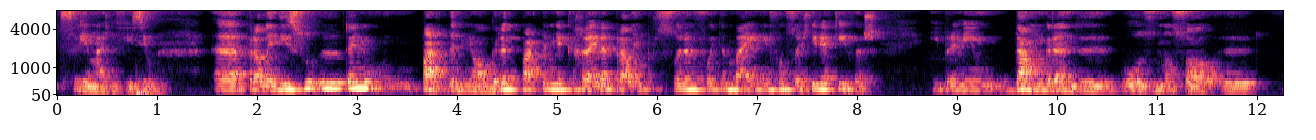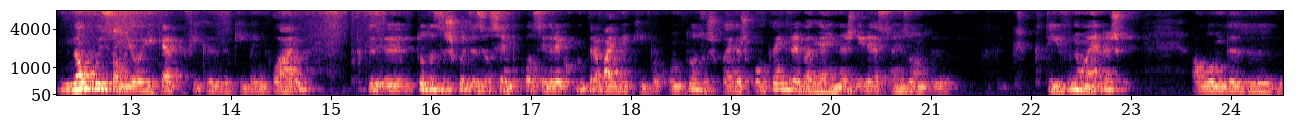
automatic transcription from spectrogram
seria mais difícil. Uh, para além disso, uh, tenho parte da minha, ou grande parte da minha carreira, para além de professora, foi também em funções diretivas. E para mim dá-me um grande gozo, não só, uh, não fui só eu, e quero que fique aqui bem claro, porque todas as coisas eu sempre considerei como trabalho de equipa, com todos os colegas com quem trabalhei, nas direções onde que tive, não é? Nas, ao longo de, de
